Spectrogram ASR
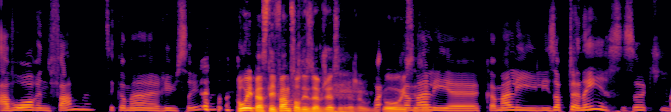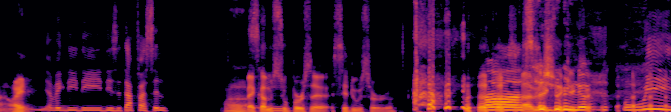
avoir une femme, sais, comment euh, réussir. là? Oui, parce que les femmes sont des objets, c'est vrai, j'ai oublié. Ouais, Oui, oui, c'est comment, les, euh, comment les, les obtenir, c'est ça qui. Ah ouais. Avec des, des, des étapes faciles. Ah. Ben, comme c'est- Super Seducer. Ah, C'est ce jeu-là. Oui!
